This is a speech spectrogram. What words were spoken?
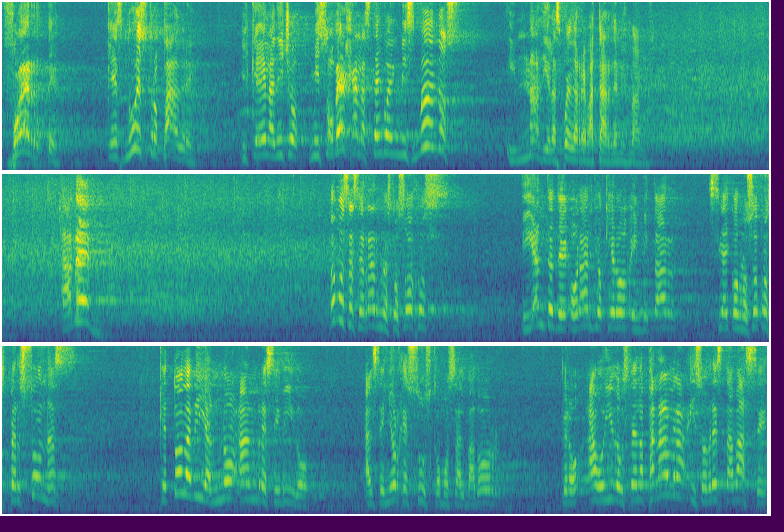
fuerte, que es nuestro Padre, y que Él ha dicho, mis ovejas las tengo en mis manos y nadie las puede arrebatar de mis manos. Amén. Vamos a cerrar nuestros ojos y antes de orar yo quiero invitar si hay con nosotros personas que todavía no han recibido al Señor Jesús como Salvador, pero ha oído usted la palabra y sobre esta base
